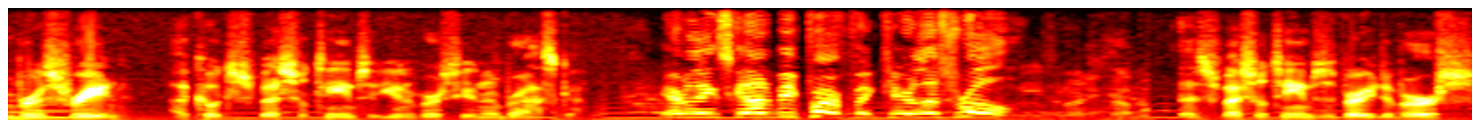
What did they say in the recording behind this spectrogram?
I'm Bruce Read. I coach special teams at University of Nebraska. Everything's got to be perfect here. Let's roll. The special teams is very diverse.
